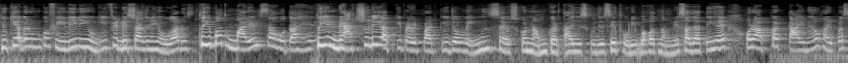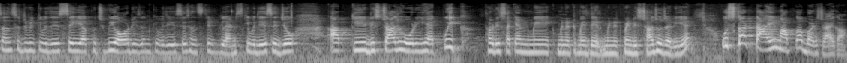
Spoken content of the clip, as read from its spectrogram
क्योंकि अगर उनको फील ही नहीं होगी, फिर डिस्चार्ज नहीं होगा। तो ये बहुत माइल्ड सा होता है। तो ये नेचुरली आपकी प्राइवेट पार्ट की जो वेंस है, उसको नम करता है, जिसकी वजह से थोड़ी बहुत नमनेस आ जाती है। और आपका टाइम है हाइपर सेंसिटिविटी की वजह से या कुछ कुछ भी और रीज़न की वजह से सेंसिटिव ग्लैंड की वजह से जो आपकी डिस्चार्ज हो रही है क्विक थर्टी सेकेंड में, एक मिनट में, डेढ़ मिनट में डिस्चार्ज हो जा रही है, उसका टाइम आपका बढ़ जाएगा।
